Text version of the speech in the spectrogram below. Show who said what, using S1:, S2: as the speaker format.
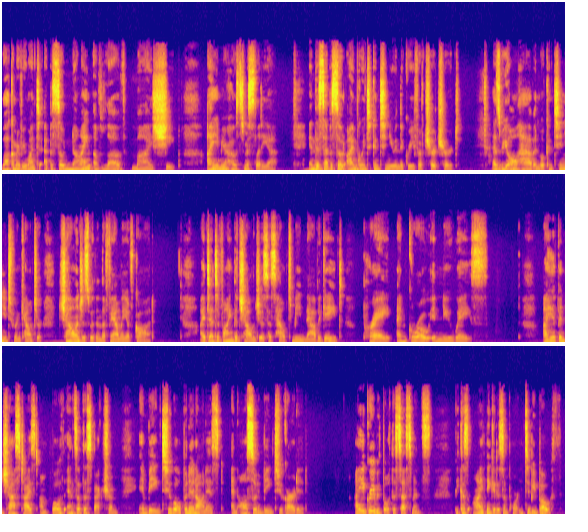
S1: Welcome, everyone, to episode 9 of Love My Sheep. I am your host, Miss Lydia. In this episode, I'm going to continue in the grief of church hurt, as we all have and will continue to encounter challenges within the family of God. Identifying the challenges has helped me navigate, pray, and grow in new ways. I have been chastised on both ends of the spectrum in being too open and honest, and also in being too guarded. I agree with both assessments because I think it is important to be both.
